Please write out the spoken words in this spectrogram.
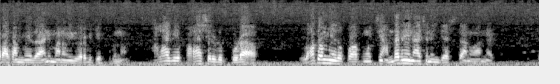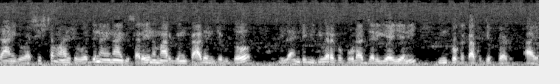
రథం మీద అని మనం ఇదివరకు చెప్పుకున్నాం. అలాగే పరాశరుడికి కూడా లోకం మీద కోపం వచ్చి అందరినీ నాశనం చేస్తాను అన్నాడు. దానికి వశిష్ఠ మహర్షి వద్దునైనా ఇది సరైన మార్గం కాదని చెబుతూ ఇలాంటివి ఇదివరకు కూడా జరిగాయి అని ఇంకొక కథ చెప్పాడు ఆయన.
